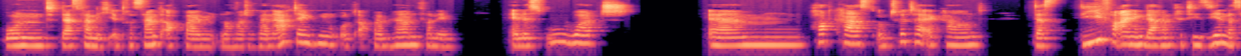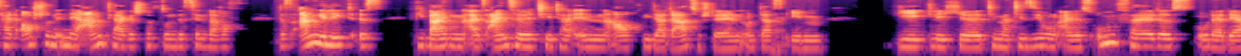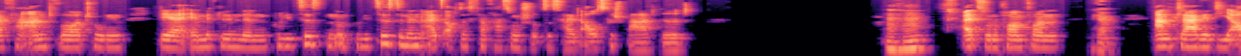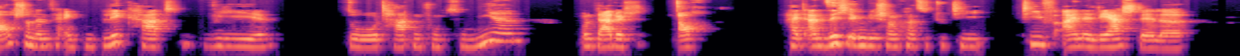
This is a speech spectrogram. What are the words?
Und das fand ich interessant, auch beim nochmal drüber nachdenken und auch beim Hören von dem NSU Watch ähm, Podcast und Twitter-Account, dass die vor allen Dingen daran kritisieren, dass halt auch schon in der Anklageschrift so ein bisschen darauf das angelegt ist, die beiden als EinzeltäterInnen auch wieder darzustellen und dass eben jegliche Thematisierung eines Umfeldes oder der Verantwortung der ermittelnden Polizisten und Polizistinnen als auch des Verfassungsschutzes halt ausgespart wird. Mhm. Als so eine Form von Ja. Anklage, die auch schon einen verengten Blick hat, wie so Taten funktionieren und dadurch auch halt an sich irgendwie schon konstitutiv eine Leerstelle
